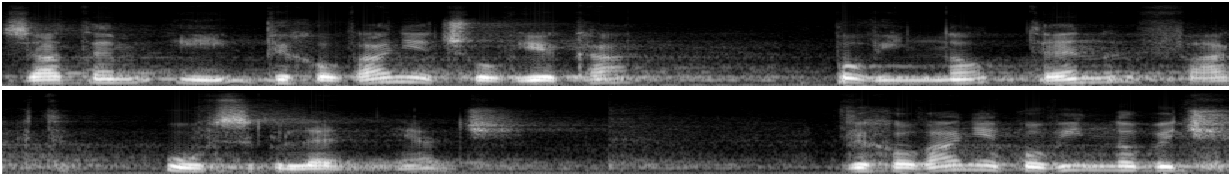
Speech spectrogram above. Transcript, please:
Zatem i wychowanie człowieka powinno ten fakt uwzględniać. Wychowanie powinno być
